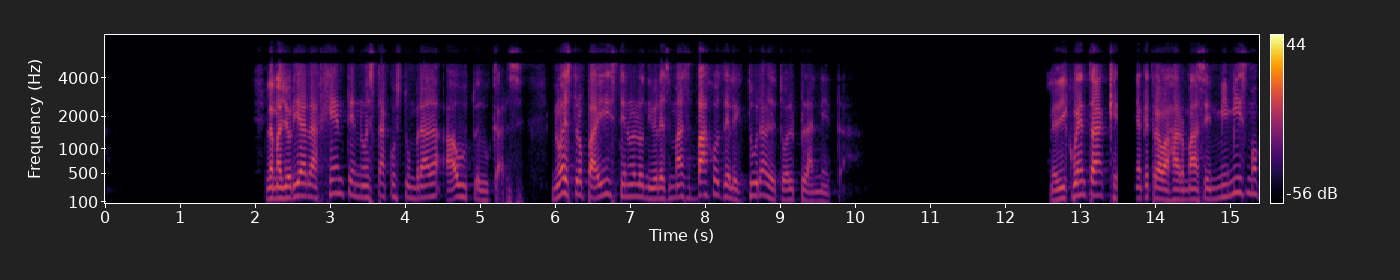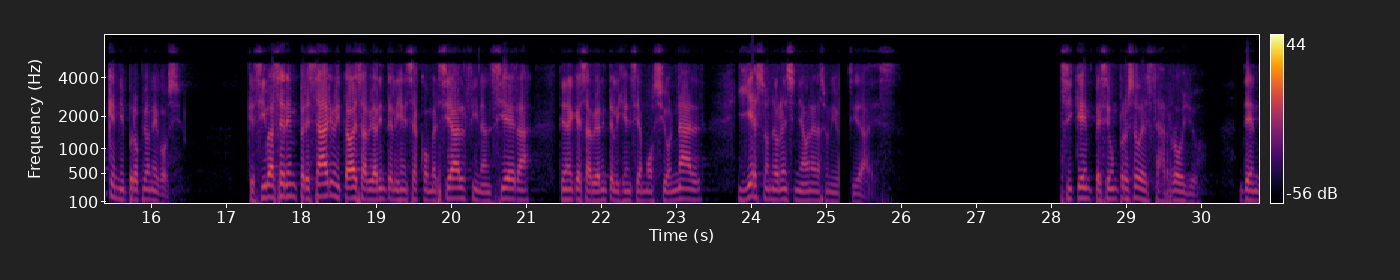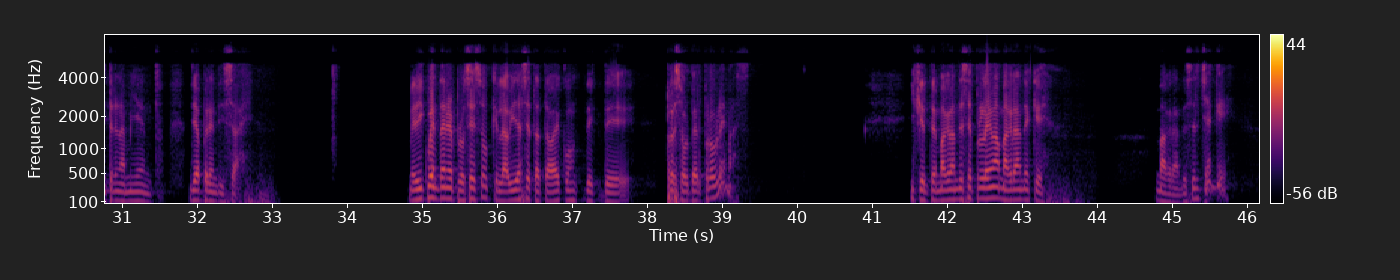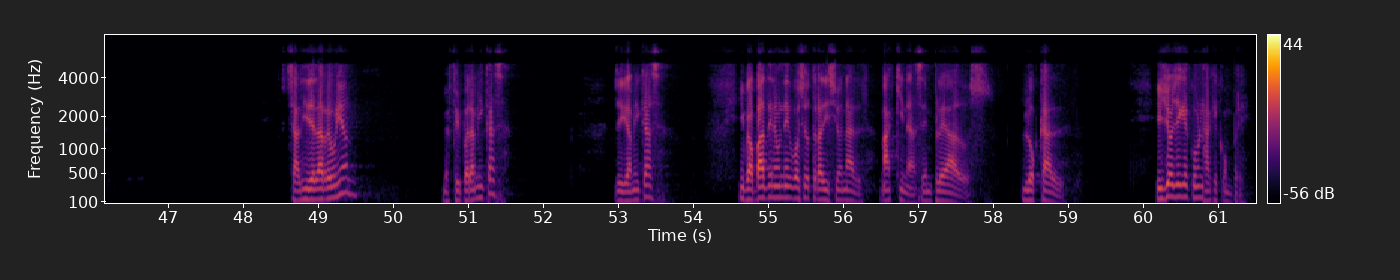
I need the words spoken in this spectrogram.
La mayoría de la gente no está acostumbrada a autoeducarse. Nuestro país tiene uno de los niveles más bajos de lectura de todo el planeta. Me di cuenta que tenía que trabajar más en mí mismo que en mi propio negocio. Que si iba a ser empresario necesitaba desarrollar inteligencia comercial, financiera, tenía que desarrollar inteligencia emocional y eso no lo enseñaban en las universidades. Así que empecé un proceso de desarrollo, de entrenamiento, de aprendizaje. Me di cuenta en el proceso que la vida se trataba de, resolver problemas. Y que entre más grande es el problema, más grande que más grande es el cheque. Salí de la reunión, me fui para mi casa. Llegué a mi casa. Mi papá tenía un negocio tradicional, máquinas, empleados, local. Y yo llegué con una que compré.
